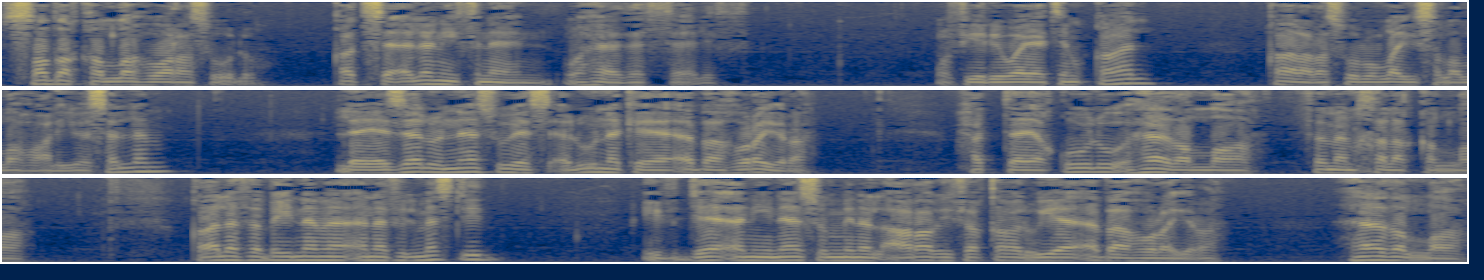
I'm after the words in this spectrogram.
صدق الله ورسوله. قد سألني اثنان وهذا الثالث. وفي رواية قال قال رسول الله صلى الله عليه وسلم لا يزال الناس يسألونك يا أبا هريرة حتى يقولوا هذا الله فمن خلق الله. قال فبينما أنا في المسجد إذ جاءني ناس من الأعراب فقالوا يا أبا هريرة هذا الله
